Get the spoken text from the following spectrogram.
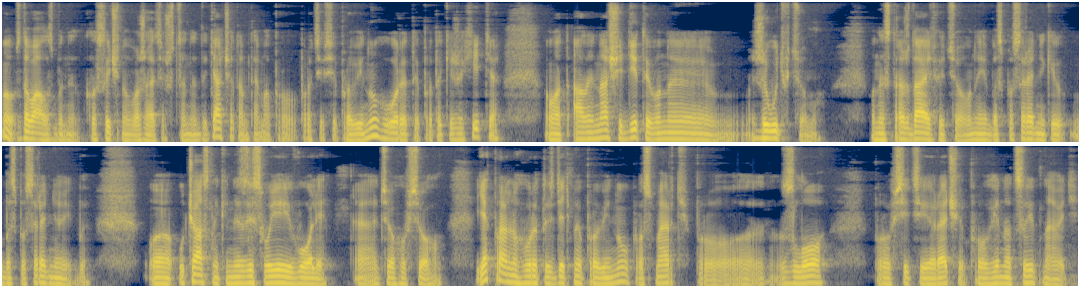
Ну, здавалось би, не класично вважається, що це не дитяча там тема про про ці всі про війну говорити, про такі жахіття. От, Але наші діти вони живуть в цьому. Вони страждають від цього, вони безпосередники, безпосередньо якби, е, учасники не зі своєї волі. Е, цього всього. Як правильно говорити з дітьми про війну, про смерть, про зло, про всі ці речі, про геноцид навіть,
